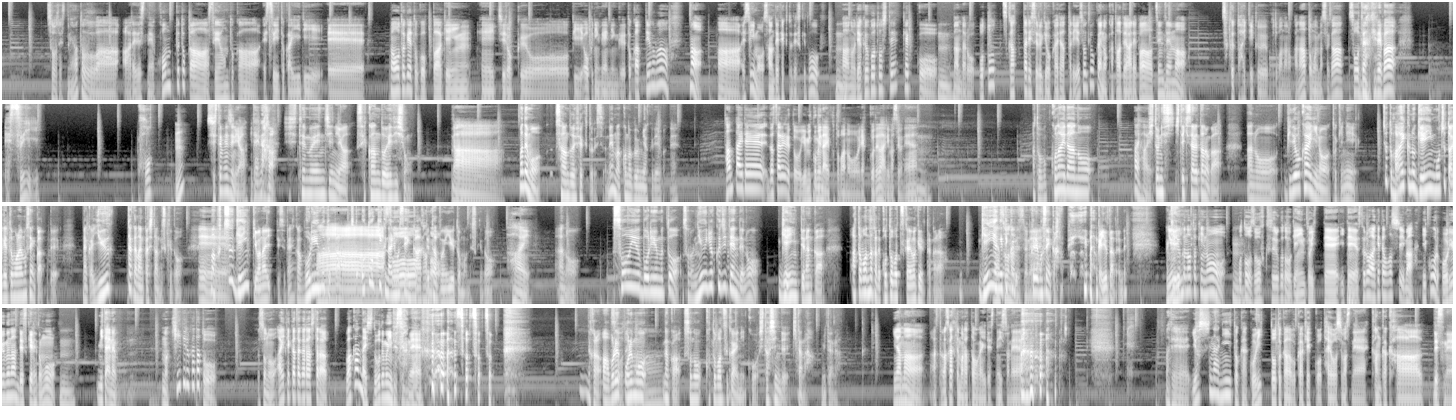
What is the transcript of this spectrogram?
そうですね。あとは、あれですね。コンプとか、静音とか、SE とか ED、えー、まあ、オートゲート、ゴッパー、ゲイン、H6OP、オープニング、エンディングとかっていうのは、まあ、あー SE もサウンドエフェクトですけど、うん。あの、略語として結構、うん。なんだろう、音使ったりする業界であったり、映像業界の方であれば、全うん。然まあ、サクッと入っていく言葉なのかなと思いますが、そうでなければ、SE? こ、ん？システムエンジニア？みたいな。システムエンジニアセカンドエディション。あー、まあでもサウンドエフェクトですよね。まあこの文脈で言えばね、単体で出されると読み込めない言葉の略語ではありますよねう。ん、あと僕この間あのはいはい。人に指摘されたのがあのビデオ会議の時にちょっとマイクの原因もうちょっと上げてもらえませんかってなんか言ったかなんかしたんですけど、ええまあ普通原因って言わないですよね。なんかボリュームとかちょっと音大きくなりませんかって多分言うと思うんですけどはい。あのそういうボリュームとその入力時点での原因ってなんか頭の中で言葉使い分けてたから原因上げてくれ,、ねくれませんかってなんか言ったんだよね。入力の時のうん音を増幅することを原因と言っていて、うんそれを上げてほしい。まあ、イコールボリュームなんですけれども、うん、みたいな、まあ、聞いてる方と、その相手方からしたら、わかんないし、どうでもいいんですよね。そうそうそう。だからあ俺俺もなんかその言葉遣いにこう親しんできたなみたいな。いや、まあ、あ分かってもらった方がいいですね、いっそね。まあで、吉ナにとかゴリットとかは僕は結構多用しますね。感覚派ですね。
